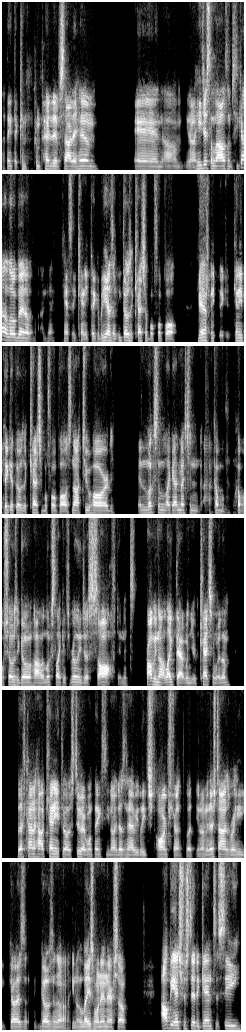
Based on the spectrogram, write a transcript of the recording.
I think the com- competitive side of him and um, you know he just allows him. He got a little bit of I can't say Kenny Pickett, but he has a, he throws a catchable football. Yeah, Kenny Pickett, Kenny Pickett throws a catchable football. It's not too hard. It looks like I mentioned a couple couple shows ago how it looks like it's really just soft, and it's probably not like that when you're catching with him. But that's kind of how Kenny throws too. Everyone thinks you know he doesn't have elite arm strength, but you know I mean there's times where he goes goes and uh, you know lays one in there. So I'll be interested again to see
